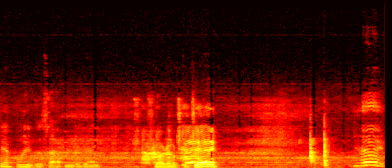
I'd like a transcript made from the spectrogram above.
Can't believe this happened again. Shout out to Jay. Yay!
